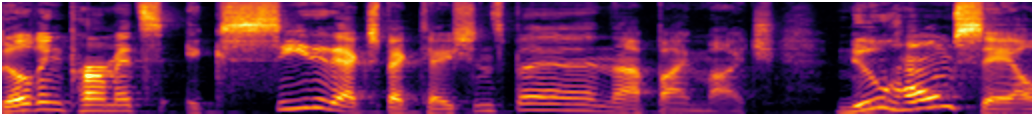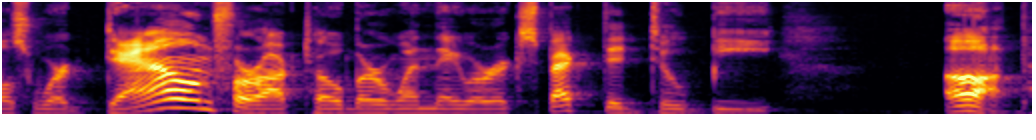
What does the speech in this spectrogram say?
Building permits exceeded expectations, but not by much. New home sales were down for October when they were expected to be up.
